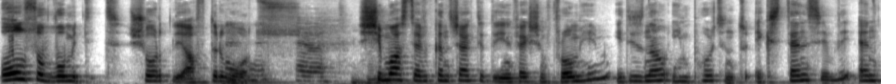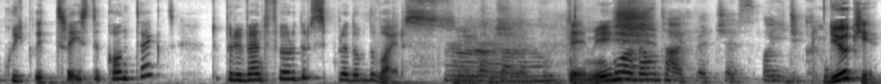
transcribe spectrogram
also vomited shortly afterwards. Evet. She must have contracted the infection from him. It is now important to extensively and quickly trace the contact to prevent further spread of the virus. Demiş. Bu adamı takip edeceğiz. Ayıcık. Diyor ki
